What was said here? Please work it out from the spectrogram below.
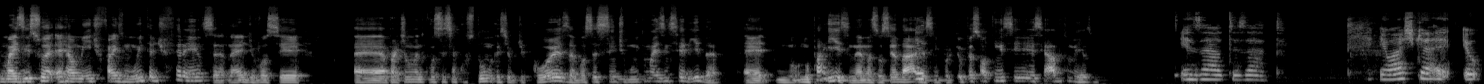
mas isso é, realmente faz muita diferença, né? De você é, a partir do momento que você se acostuma com esse tipo de coisa, você se sente muito mais inserida é, no, no, país, né, na sociedade, assim, porque o pessoal tem esse, esse hábito mesmo. Exato, exato. Eu acho que é, eu,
